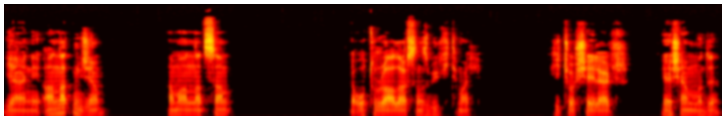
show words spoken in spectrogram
Yani anlatmayacağım. Ama anlatsam ya oturur ağlarsınız büyük ihtimal. Hiç o şeyler yaşanmadı.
